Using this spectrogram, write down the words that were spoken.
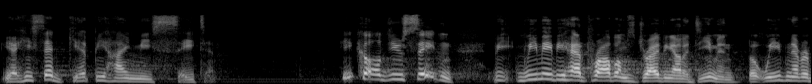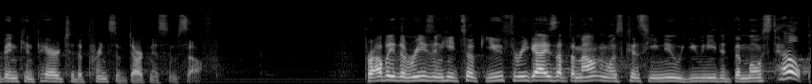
Yeah, he said, Get behind me, Satan. He called you Satan. We maybe had problems driving out a demon, but we've never been compared to the prince of darkness himself. Probably the reason he took you three guys up the mountain was because he knew you needed the most help.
